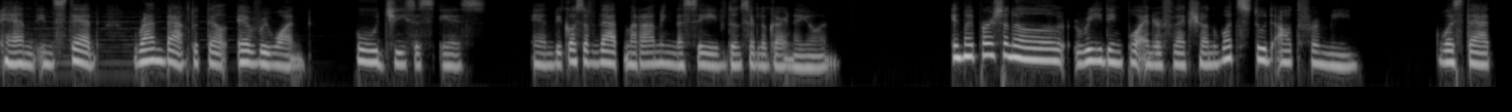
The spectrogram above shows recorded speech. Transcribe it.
and instead ran back to tell everyone who Jesus is. And because of that, maraming na-save dun sa lugar na yon. In my personal reading po and reflection, what stood out for me was that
